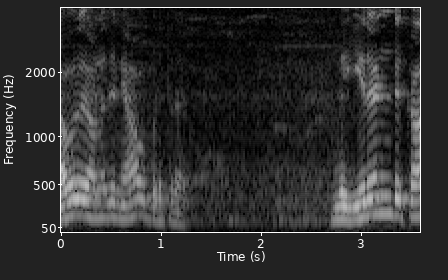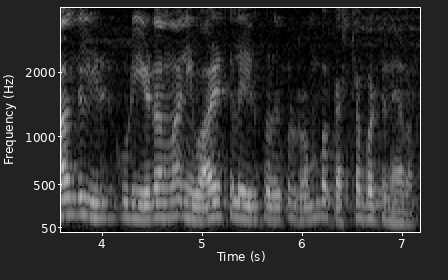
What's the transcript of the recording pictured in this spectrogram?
அவர் அவனுக்கு ஞாபகப்படுத்துகிறார் இந்த இரண்டு கால்கள் இருக்கக்கூடிய இடம்லாம் நீ வாழ்க்கையில் இருப்பதற்குள் ரொம்ப கஷ்டப்பட்ட நேரம்.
